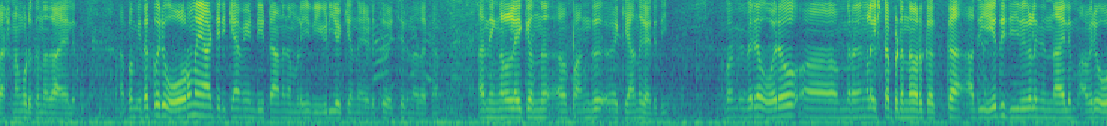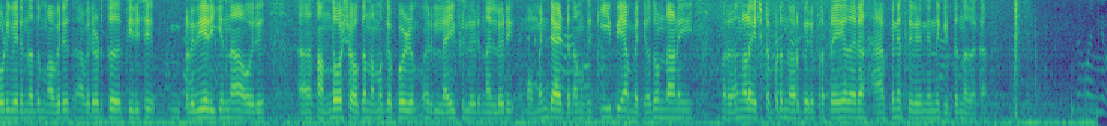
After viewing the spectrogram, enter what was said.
ഭക്ഷണം കൊടുക്കുന്നതായാലും. അപ്പം ഇതൊക്കെ ഒരു ഓർമ്മയായിട്ടിരിക്കാൻ വേണ്ടിയിട്ടാണ് നമ്മൾ ഈ വീഡിയോ ഒക്കെ ഒന്ന് എടുത്തു വെച്ചിരുന്നതൊക്കെ. അത് നിങ്ങളിലേക്കൊന്ന് പങ്ക് വയ്ക്കാമെന്ന് കരുതി. അപ്പം ഇവരെ ഓരോ മൃഗങ്ങളെ ഇഷ്ടപ്പെടുന്നവർക്കൊക്കെ അത് ഏത് ജീവികളിൽ നിന്നാലും അവർ ഓടി വരുന്നതും അവർ അവരടുത്ത് തിരിച്ച് പ്രതികരിക്കുന്ന ഒരു സന്തോഷമൊക്കെ നമുക്കെപ്പോഴും ഒരു ലൈഫിൽ ഒരു നല്ലൊരു മൊമെന്റായിട്ട് നമുക്ക് കീപ്പ് ചെയ്യാൻ പറ്റും. അതുകൊണ്ടാണ് ഈ മൃഗങ്ങളെ ഇഷ്ടപ്പെടുന്നവർക്ക് ഒരു പ്രത്യേകതരം ഹാപ്പിനെസ് ഇവരിൽ നിന്ന് കിട്ടുന്നതൊക്കെ. ഇത് പൊന്നു.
